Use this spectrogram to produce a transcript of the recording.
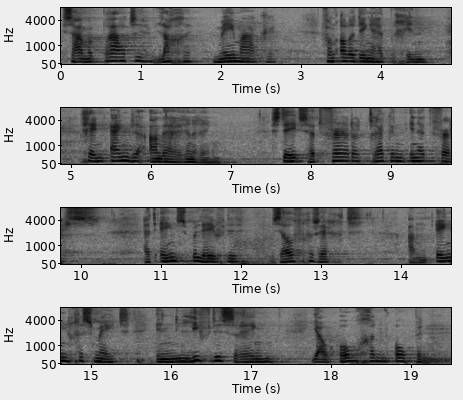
Samen praten, lachen, meemaken. Van alle dingen het begin. Geen einde aan de herinnering. Steeds het verder trekken in het vers. Het eens beleefde, zelf gezegd. Aan één gesmeed in liefdesring. Jouw ogen open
